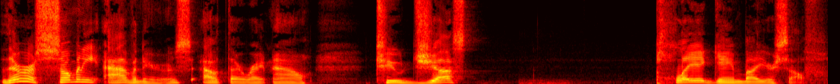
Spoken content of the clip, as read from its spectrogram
there are so many avenues out there right now to just play a game by yourself.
